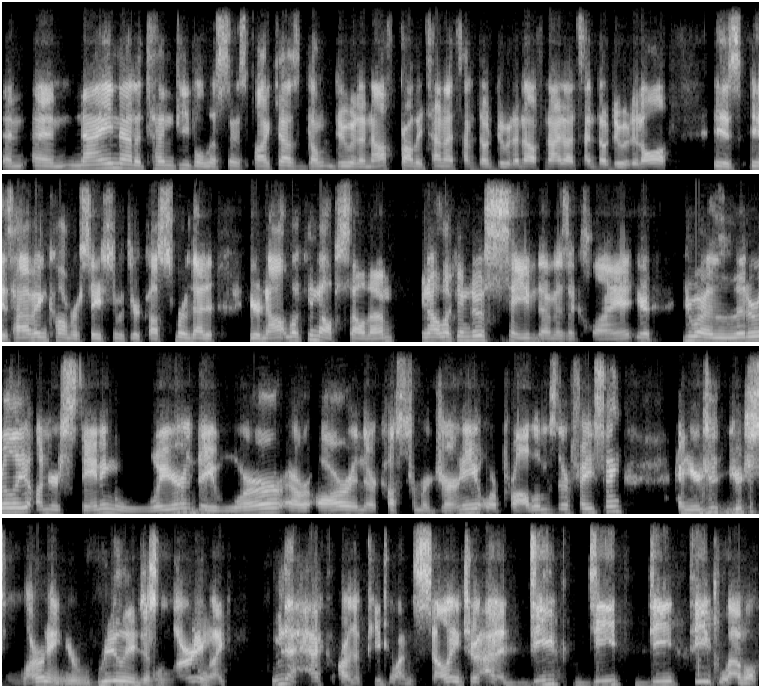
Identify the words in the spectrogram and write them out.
And and nine out of ten people listening to this podcast don't do it enough. Probably ten out of ten don't do it enough. Nine out of ten don't do it at all. Is is having conversation with your customer that you're not looking to upsell them. You're not looking to save them as a client. You're you are literally understanding where they were or are in their customer journey or problems they're facing, and you're just you're just learning. You're really just learning like who the heck are the people I'm selling to at a deep, deep, deep, deep level.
